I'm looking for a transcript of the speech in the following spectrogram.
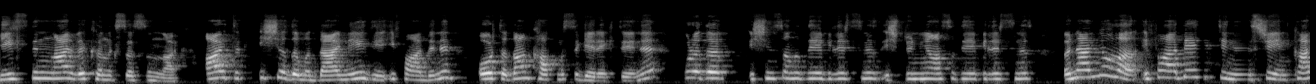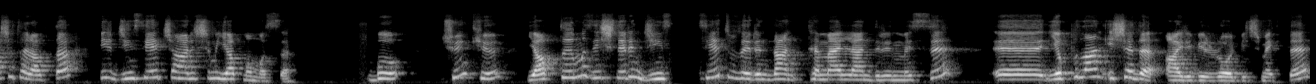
bilsinler ve kanıksasınlar. Artık iş adamı derneği diye ifadenin ortadan kalkması gerektiğini, burada iş insanı diyebilirsiniz, iş dünyası diyebilirsiniz. Önemli olan ifade ettiğiniz şeyin karşı tarafta bir cinsiyet çağrışımı yapmaması. Bu çünkü yaptığımız işlerin cinsiyet üzerinden temellendirilmesi e, yapılan işe de ayrı bir rol biçmekte.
